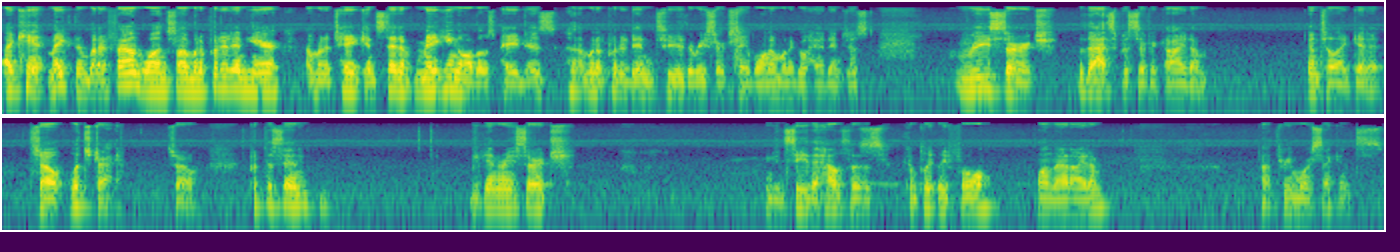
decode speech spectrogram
I can't make them, but I found one, so I'm going to put it in here. I'm going to take, instead of making all those pages, I'm going to put it into the research table, and I'm going to go ahead and just research that specific item until I get it. So let's try. So put this in, begin research. You can see the health is completely full on that item. About three more seconds.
